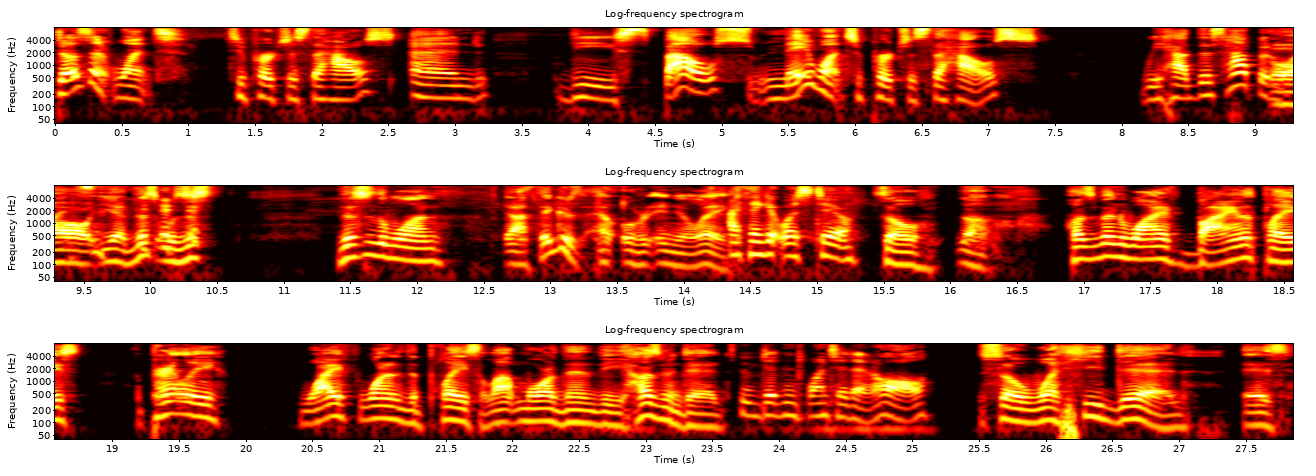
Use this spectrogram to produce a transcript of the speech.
doesn't want to purchase the house and the spouse may want to purchase the house. We had this happen Oh once. yeah, this was this. This is the one. I think it was over at Indian Lake. I think it was too. So the husband and wife buying a place. Apparently, wife wanted the place a lot more than the husband did. Who didn't want it at all. So what he did is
